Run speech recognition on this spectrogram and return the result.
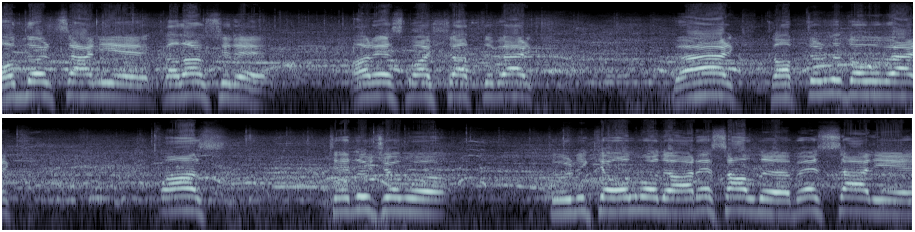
...14 saniye kalan süre. Ares başlattı Berk. Berk kaptırdı topu Berk. Pas. Ted hücumu. Turnike olmadı. Ares aldı. 5 saniye,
